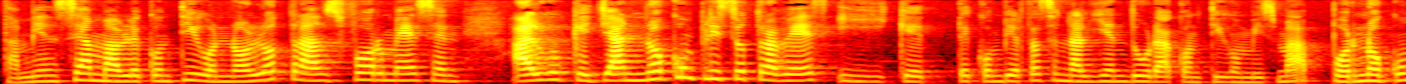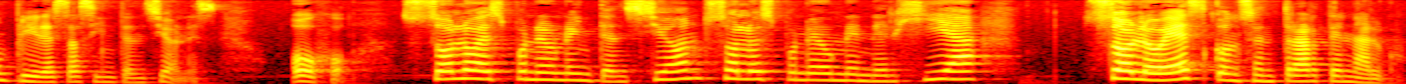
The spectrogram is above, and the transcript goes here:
También sea amable contigo, no lo transformes en algo que ya no cumpliste otra vez y que te conviertas en alguien dura contigo misma por no cumplir esas intenciones. Ojo, Solo es poner una intención, solo es poner una energía, solo es concentrarte en algo.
